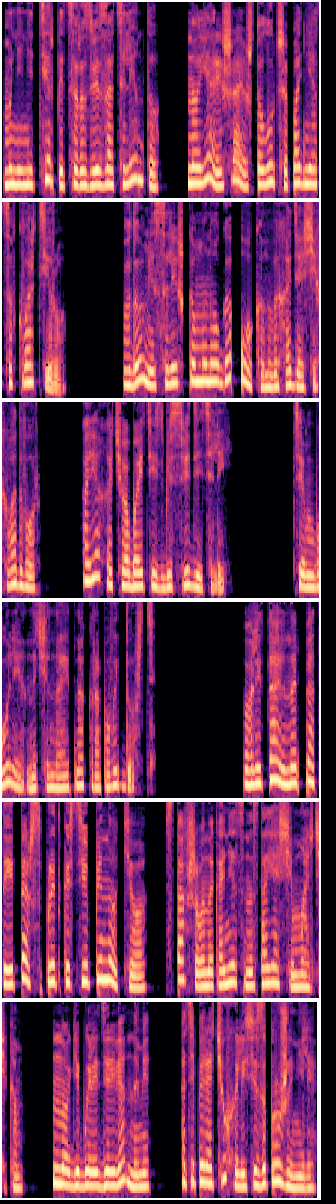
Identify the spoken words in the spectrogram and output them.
Мне не терпится развязать ленту, но я решаю, что лучше подняться в квартиру. В доме слишком много окон, выходящих во двор, а я хочу обойтись без свидетелей. Тем более начинает накрапывать дождь. Влетаю на пятый этаж с прыткостью Пиноккио, ставшего, наконец, настоящим мальчиком. Ноги были деревянными, а теперь очухались и запружинили.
